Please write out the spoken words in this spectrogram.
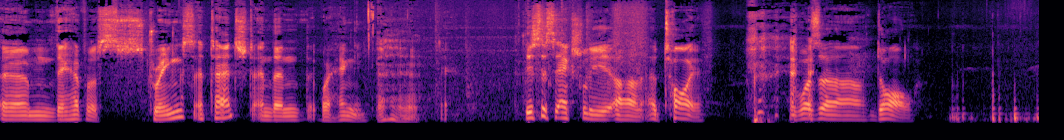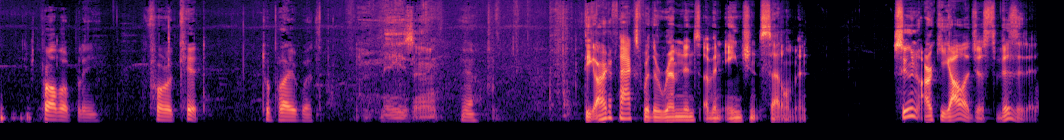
Um, they have a strings attached and then they were hanging. Uh-huh. Yeah. This is actually uh, a toy. it was a doll, probably for a kid to play with. Amazing. Yeah. The artifacts were the remnants of an ancient settlement. Soon archaeologists visited.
